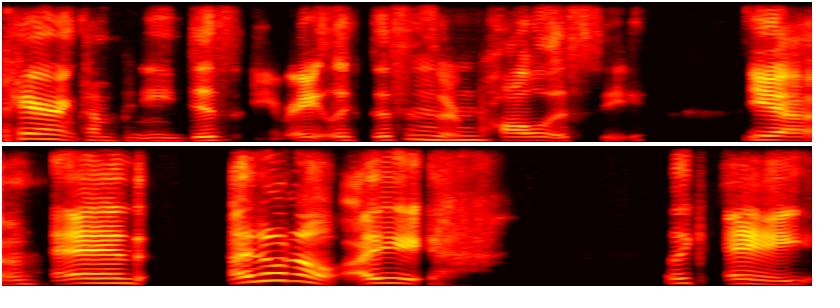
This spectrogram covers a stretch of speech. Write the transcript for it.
parent company Disney, right? Like this is their Mhm. policy, Yeah. and I don't know. I like a.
